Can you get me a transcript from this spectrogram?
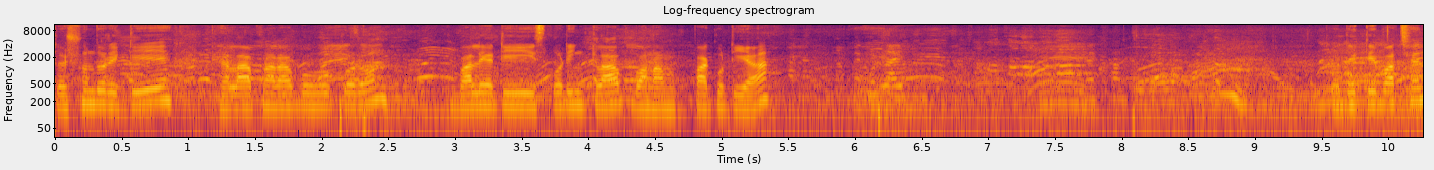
তো সুন্দর একটি খেলা আপনারা উপভোগ করুন। বালিয়াটি স্পোর্টিং ক্লাব, বনাম পাকুটিয়া। তো দেখতে পাচ্ছেন,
